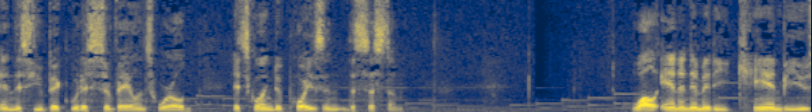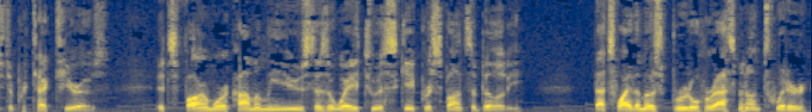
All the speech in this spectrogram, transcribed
in this ubiquitous surveillance world, it's going to poison the system. While anonymity can be used to protect heroes, it's far more commonly used as a way to escape responsibility. That's why the most brutal harassment on Twitter,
